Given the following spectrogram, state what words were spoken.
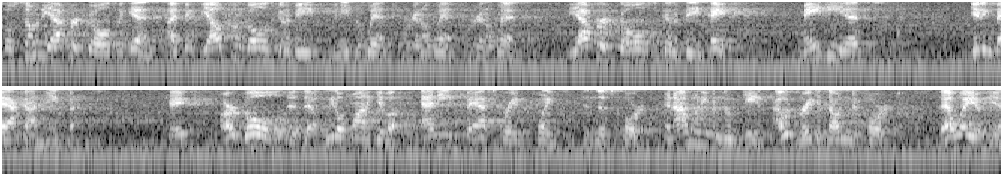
so some of the effort goals, again, I think the outcome goal is going to be we need to win. We're going to win. We're going to win. The effort goals is going to be, hey, maybe it's getting back on defense. Okay? Our goal is that we don't want to give up any fast break points in this quarter. And I wouldn't even do games. I would break it down into quarters. That way, if you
